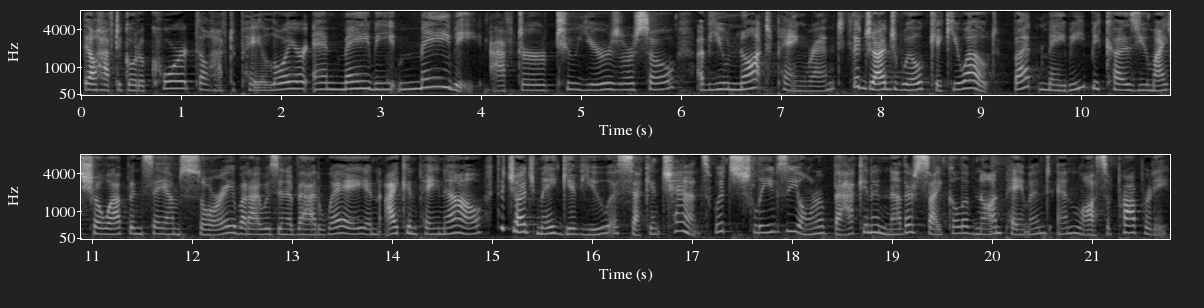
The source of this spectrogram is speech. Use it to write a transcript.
They'll have to go to court, they'll have to pay a lawyer, and maybe, maybe after two years or so of you not paying rent, the judge will kick you out. But maybe because you might show up and say, I'm sorry, but I was in a bad way and I can pay now, the judge may give you a second chance, which leaves the owner back in another cycle of non payment and loss of property.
